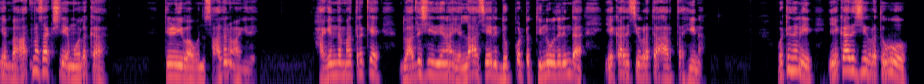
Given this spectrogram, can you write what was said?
ಎಂಬ ಆತ್ಮಸಾಕ್ಷಿಯ ಮೂಲಕ ತಿಳಿಯುವ ಒಂದು ಸಾಧನವಾಗಿದೆ. ಹಾಗೆಂದ ಮಾತ್ರಕ್ಕೆ ದ್ವಾದಶಿ ದಿನ ಎಲ್ಲ ಸೇರಿ ದುಪ್ಪಟ್ಟು ತಿನ್ನುವುದರಿಂದ ಏಕಾದಶಿ ವ್ರತ ಅರ್ಥಹೀನ. ಒಟ್ಟಿನಲ್ಲಿ ಏಕಾದಶಿ ವ್ರತವು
